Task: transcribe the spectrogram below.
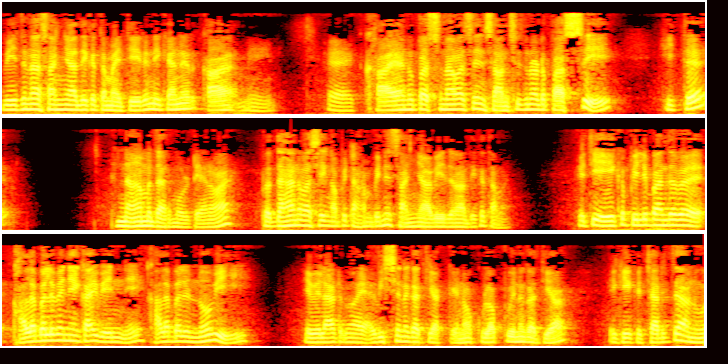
වේදනා සංඥා දෙක තමයි තේරෙන්නේ. ඒ කියන්නේ මේ කායानुපස්සන වශයෙන් සංසිඳුණාට පස්සේ හිත නාම ධර්ම වලට යනවා. ප්‍රධාන වශයෙන් අපිට හම්බෙන්නේ සංඥා වේදනා දෙක තමයි. ඉතින් ඒක පිළිබඳව කලබල වෙන එකයි වෙන්නේ. කලබල නොවි ඒ වෙලාවට මේ අවිශ්වෙන ගතියක් එනවා, කුලප්පු වෙන ගතියක්. එක එක චරිත අනුව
